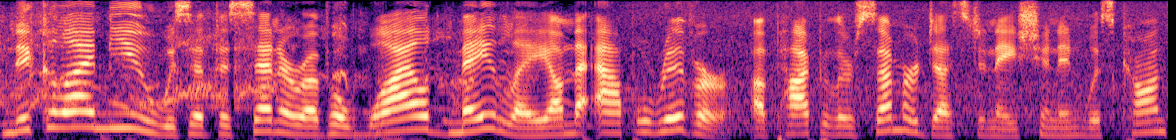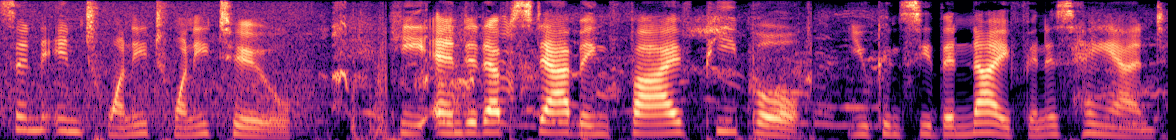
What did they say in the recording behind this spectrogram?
Nicolae Miu was at the center of a wild melee on the Apple River, a popular summer destination in Wisconsin in 2022. He ended up stabbing five people. You can see the knife in his hand.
